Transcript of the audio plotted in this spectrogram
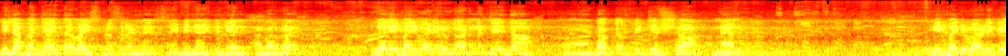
ജില്ലാ പഞ്ചായത്ത് വൈസ് പ്രസിഡന്റ് ശ്രീ ബിനോയ് കുര്യൻ അവർ അതുപോലെ ഈ പരിപാടി ഉദ്ഘാടനം ചെയ്ത doctor P T Usha ma'am. ഈ പരിപാടിക്ക്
